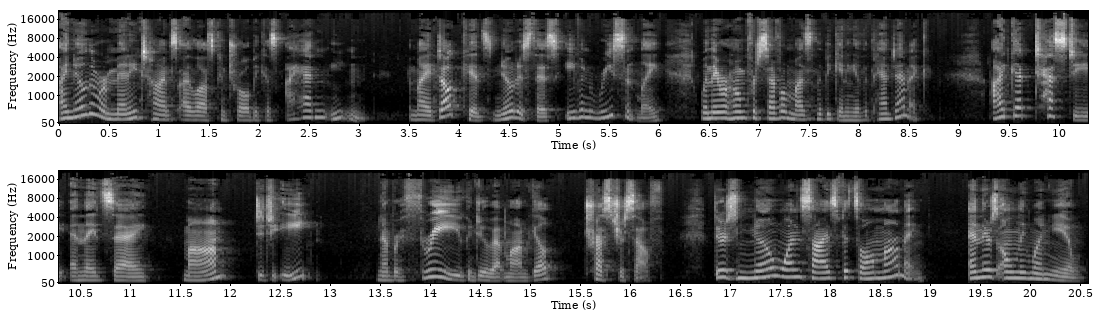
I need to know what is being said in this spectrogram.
I know there were many times I lost control because I hadn't eaten. My adult kids noticed this even recently when they were home for several months in the beginning of the pandemic. I'd get testy and they'd say, Mom, did you eat? Number three you can do about mom guilt Trust yourself. There's no one size fits all momming, and there's only one you.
